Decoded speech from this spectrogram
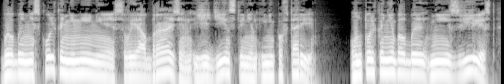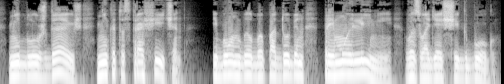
был бы нисколько не менее своеобразен, единственен и неповторим. Он только не был бы ни извилист, ни блуждающ, ни катастрофичен, ибо он был бы подобен прямой линии, возводящей к Богу.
